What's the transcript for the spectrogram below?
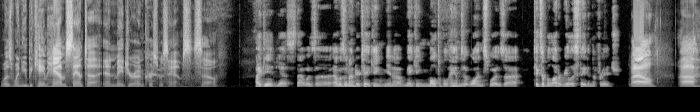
was when you became ham Santa and made your own Christmas hams. So I did. Yes, that was uh, that was an undertaking. You know, making multiple hams at once was uh, takes up a lot of real estate in the fridge. Well, uh,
